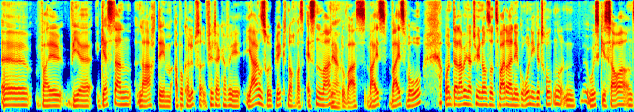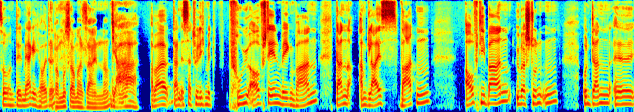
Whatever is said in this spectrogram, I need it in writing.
äh, weil wir gestern nach dem Apokalypse und Filterkaffee Jahresrückblick noch was essen waren. Ja. Du warst, weiß, weiß wo. Und dann habe ich natürlich noch so zwei, drei Negroni getrunken und Whisky Sour und so. Und den merke ich heute. Aber muss auch mal sein, ne? Ja, aber dann ist natürlich mit früh aufstehen wegen Bahn, dann am Gleis warten, auf die Bahn über Stunden und dann äh,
